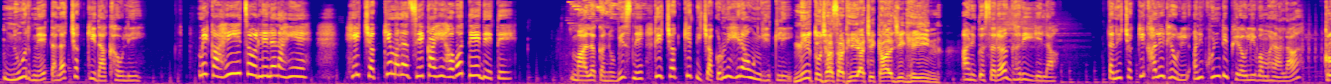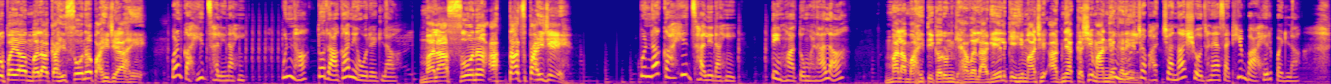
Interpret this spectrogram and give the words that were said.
नूरने त्याला चक्की दाखवली. मी काहीही चोरलेलं नाहीये. ही चक्की मला जे काही हवं ते देते. मालक अनुबिसने ती चक्की तिच्याकडून हिरावून घेतली. मी तुझ्यासाठी याची काळजी घेईन. आणि तो सरळ घरी गेला. त्याने चक्की खाली ठेवली आणि खुंटी फिरवली व म्हणाला कृपया मला काही सोनं पाहिजे आहे. पण काहीच झाले नाही. पुन्हा तो रागाने ओरडला. मला सोनं आत्ताच पाहिजे. पुन्हा काहीच झाले नाही. तेव्हा तो म्हणाला मला माहिती करून घ्यावं लागेल की ही माझी आज्ञा कशी मान्य तो करेल. नूरच्या भाच्याना शोधण्यासाठी बाहेर पडला.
